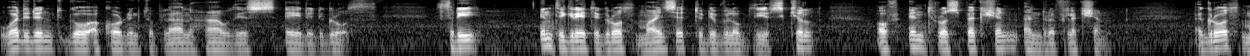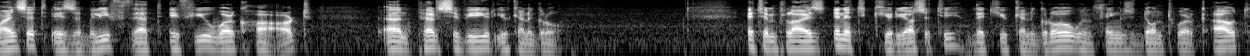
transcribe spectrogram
what didn't go according to plan, how this aided growth. Three, integrate a growth mindset to develop the skill of introspection and reflection. A growth mindset is a belief that if you work hard, and persevere, you can grow. It implies innate curiosity that you can grow when things don't work out,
